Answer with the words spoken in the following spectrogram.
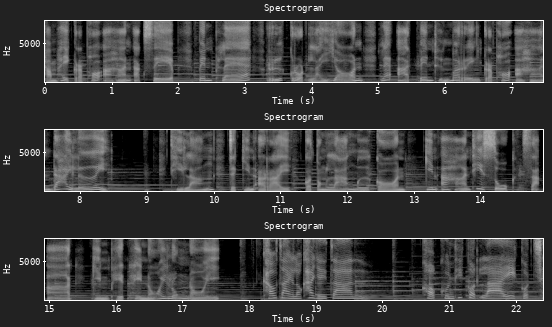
ทำให้กระเพาะอาหารอักเสบ เป็นแผลหรือกรดไหลย้อน และอาจเป็นถึงมะเร็งกระเพาะอาหารได้เลย ทีหลังจะกินอะไรก็ต้องล้างมือก่อน กินอาหารที่สุกสะอาด กินเผ็ดให้น้อยลงหน่อย เข้าใจแล้วค่ะยายจัน ขอบคุณที่กดไลค์ กดแช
